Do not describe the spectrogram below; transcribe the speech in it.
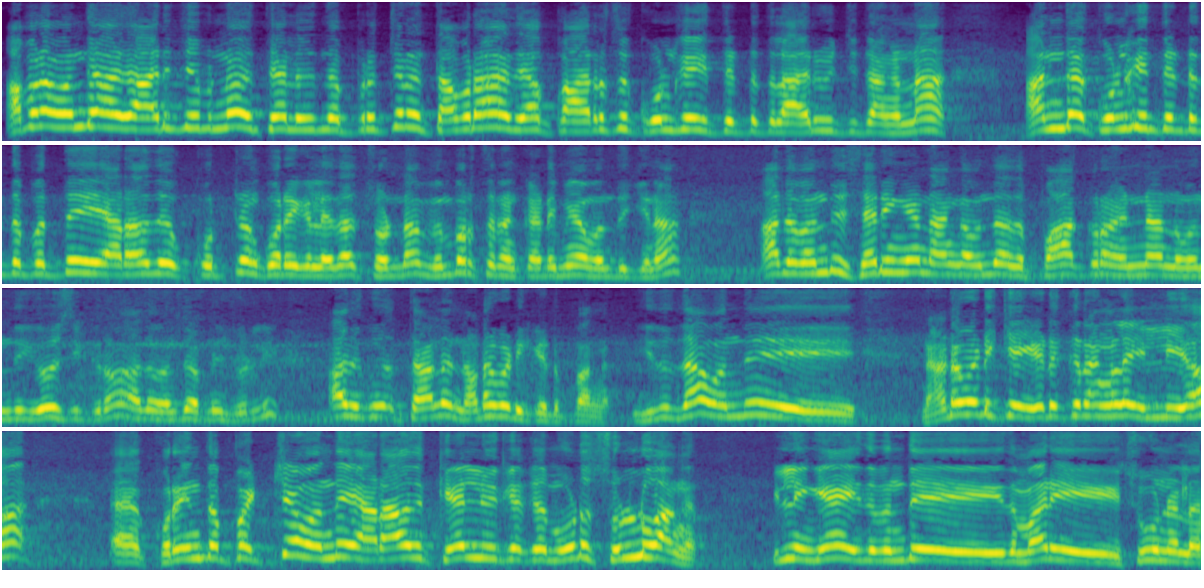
அப்புறம் வந்து அது அறிஞ்சோம்னா இந்த பிரச்சனை தவறாக அரசு கொள்கை திட்டத்தில் அறிவிச்சிட்டாங்கன்னா அந்த கொள்கை திட்டத்தை பற்றி யாராவது குற்றம் குறைகள் ஏதாவது சொன்னால் விமர்சனம் கடுமையாக வந்துச்சுன்னா அதை வந்து சரிங்க நாங்கள் வந்து அதை பார்க்குறோம் என்னன்னு வந்து யோசிக்கிறோம் அதை வந்து அப்படின்னு சொல்லி அதுக்கு தலை நடவடிக்கை எடுப்பாங்க. இதுதான் வந்து நடவடிக்கை எடுக்கிறாங்களோ இல்லையோ குறைந்தபட்சம் வந்து யாராவது கேள்வி கேட்கும் கூட சொல்லுவாங்க. இல்லைங்க இது வந்து இது மாதிரி சூழ்நிலை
